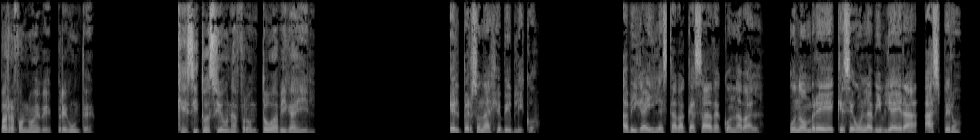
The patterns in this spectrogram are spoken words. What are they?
Párrafo 9. Pregunta. ¿Qué situación afrontó Abigail? El personaje bíblico. Abigail estaba casada con Nabal, un hombre que según la Biblia era áspero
